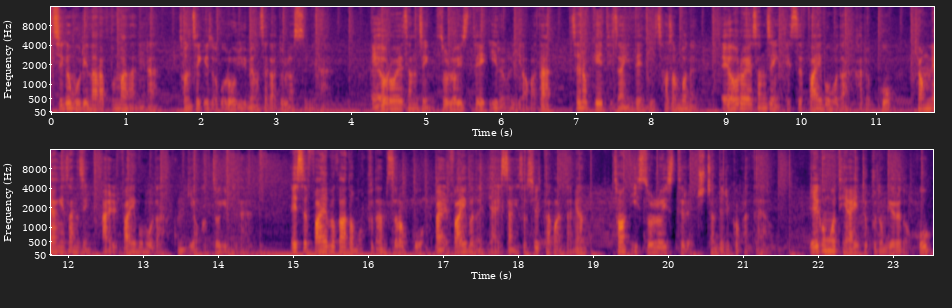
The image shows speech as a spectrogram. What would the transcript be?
지금 우리나라뿐만 아니라 전 세계적으로 유명세가 놀랐습니다. 에어로의 상징 솔로이스트의 이름을 이어받아 새롭게 디자인된 이 자전거는 에어로의 상징 S5보다 가볍고 경량의 상징 R5보다 공기역학적입니다. S5가 너무 부담스럽고 R5는 얄쌍해서 싫다고 한다면 전 이 솔로이스트를 추천드릴 것 같아요. 105 Di2 구동계를 넣고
